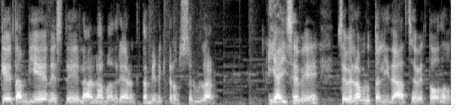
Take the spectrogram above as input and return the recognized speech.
que también este, la, la madrearon, que también le quitaron su celular. Y ahí se ve, se ve la brutalidad, se ve todo.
